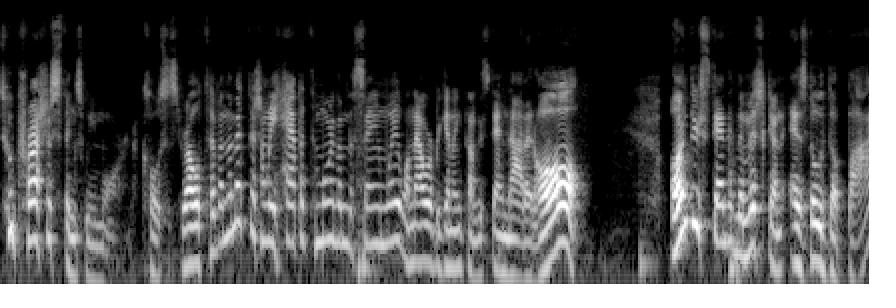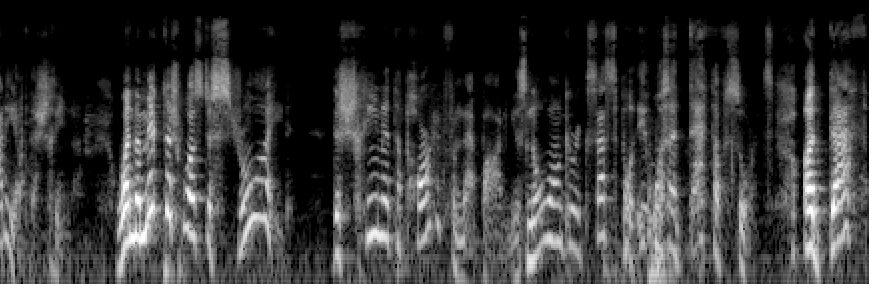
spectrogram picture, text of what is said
two precious things we mourn, a closest relative and the Mikdash, and we happen to mourn them the same way. Well, now we're beginning to understand not at all. Understanding the Mishkan as though the body of the Shekhinah. When the Mikdash was destroyed, the Shekhinah departed from that body, is no longer accessible. It was a death of sorts, a death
